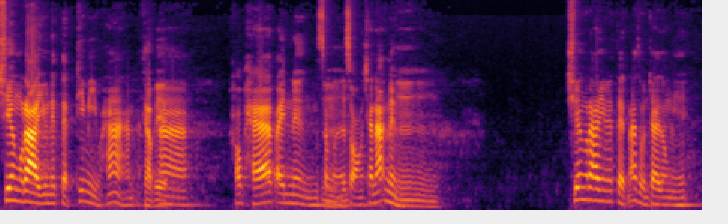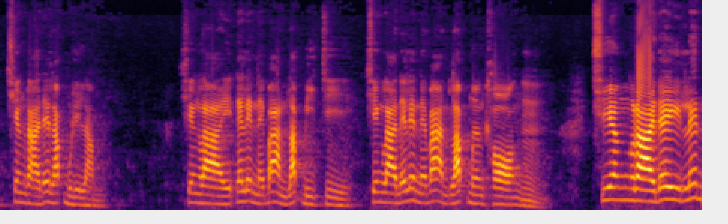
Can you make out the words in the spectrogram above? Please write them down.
เชียงรายยูไนเต็ดที่มีอยู่ห้าครับครับพี่อ่าเขาแพ้ไปหนึ่งเสมอสองชนะหนึ่งอืมเชียงรายยูไนเต็ดน่าสนใจตรงนี้ เชียงรายได้รับบุรีรัมย์ เชียงรายได้เล่นในบ้านรับบีจีเชียงรายได้เล่นในบ้านรับเมืองทอง อืม เชียงรายได้เล่น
